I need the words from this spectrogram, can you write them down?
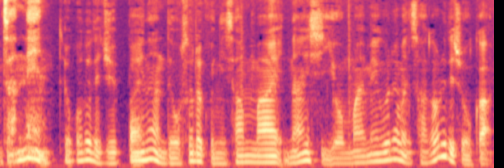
残念ということで10敗なんで、おそらく2、3枚、ないし4枚目ぐらいまで下がるでしょうか。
